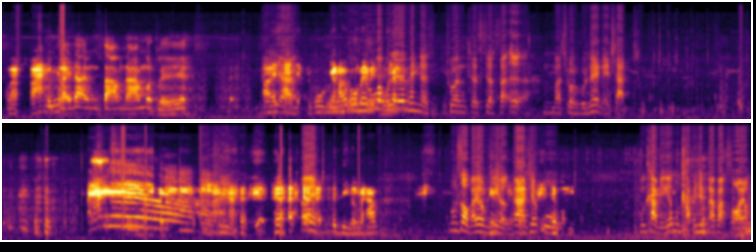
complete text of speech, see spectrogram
ทำไมวะมึงใครได้มึงตามน้ำหมดเลย เอาไอ้สัตว์กูอย่างน้อยกูไม่เป็นว่ากูกูยังเล่นเพนเนชวนจะเสือกสะเออมาชวนกูเล่นไอ้สัตว์ อ้าวเฮ้ย ดิ่งลงน้มึงสอบไปกับทีเถอะกล้าเชื่อกู มึงขับอย่างเงี้ยมึงขับไปถึงหน้าปากซอยหรอก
